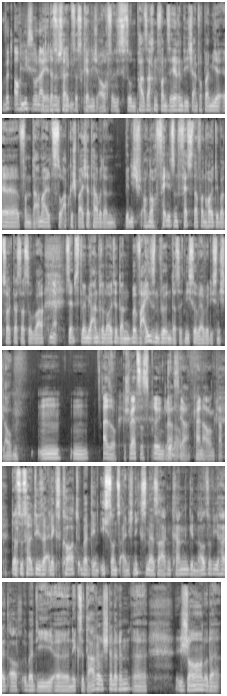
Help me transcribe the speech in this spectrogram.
wird auch nicht so leicht. Nee, das ist halt, das kenne ich auch. Das ist so ein paar Sachen von Serien, die ich einfach bei mir äh, von damals so abgespeichert habe, dann bin ich auch noch felsenfest davon heute überzeugt, dass das so war. Ja. Selbst wenn mir andere Leute dann beweisen würden, dass es nicht so wäre, würde ich es nicht glauben. Mm, mm. Also geschwärztes Brillenglas, genau. ja, keine Augenklappe. Das Gut. ist halt dieser Alex Cord, über den ich sonst eigentlich nichts mehr sagen kann, genauso wie halt auch über die äh, nächste Darstellerin äh, Jean oder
